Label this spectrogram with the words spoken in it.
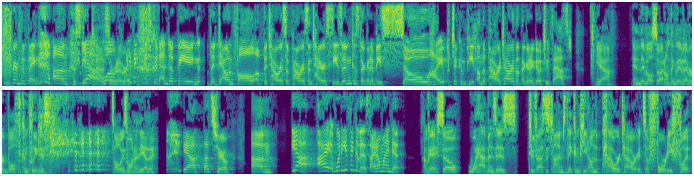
for the thing. Um, The skip yeah, pass or well, whatever. I think this could end up being the downfall of the Towers of Power's entire season because they're going to be so hyped to compete on the Power Tower that they're going to go too fast. Yeah. And they've also, I don't think they've ever both completed. it's always one or the other. Yeah, that's true. Um, yeah, I. What do you think of this? I don't mind it. Okay, so what happens is two fastest times they compete on the power tower. It's a 40 foot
